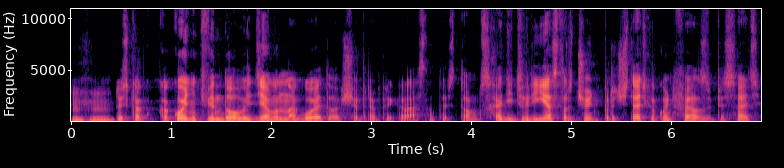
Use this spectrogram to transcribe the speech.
Угу. То есть как, какой-нибудь виндовый демон ногой это вообще прям прекрасно. То есть там сходить в реестр, что-нибудь прочитать, какой-нибудь файл записать.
